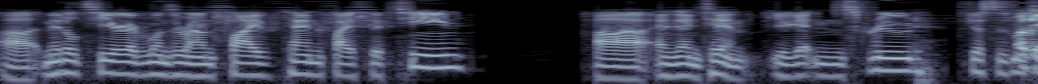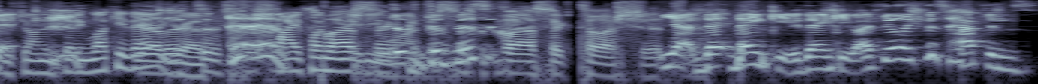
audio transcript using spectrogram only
Uh, middle tier, everyone's around 510, 515. Uh, and then Tim, you're getting screwed just as much Okay. as John is getting lucky there. yeah, you're this at is classic, 581. Does this- classic Tosh shit. Yeah, th- thank you, thank you. I feel like this happens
